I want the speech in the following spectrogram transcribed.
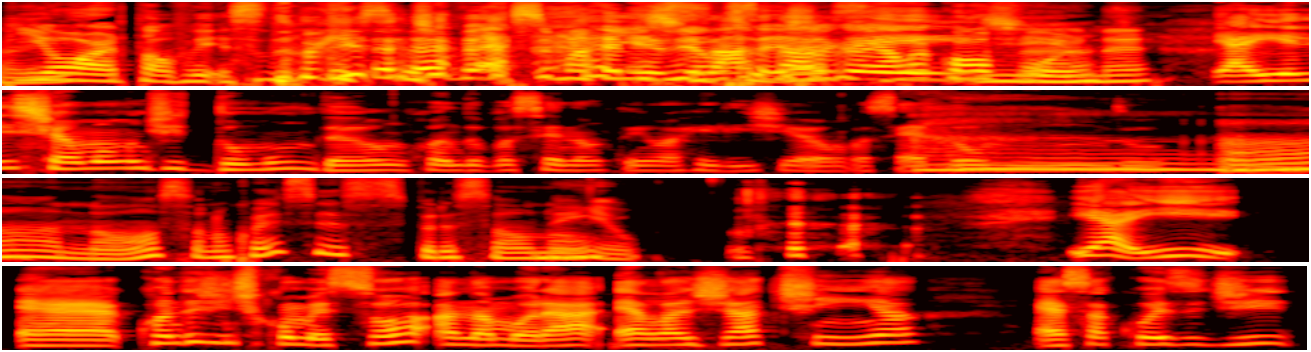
Ah, pior, talvez, do que se tivesse uma religião, seja ela qual for, Né? né? E aí eles chamam de do mundão quando você não tem uma religião, você é do mundo. Ah, nossa, eu não conhecia essa expressão, não. Nem eu. E aí, é, quando a gente começou a namorar, ela já tinha essa coisa de.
